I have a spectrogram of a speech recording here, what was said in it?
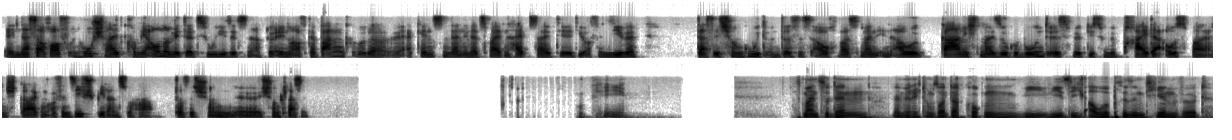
Äh, Nassarow und Hochscheid kommen ja auch noch mit dazu, die sitzen aktuell nur auf der Bank oder ergänzen dann in der zweiten Halbzeit die, die Offensive das ist schon gut. Und das ist auch, was man in Aue gar nicht mal so gewohnt ist, wirklich so eine breite Auswahl an starken Offensivspielern zu haben. Das ist schon, äh, schon klasse. Okay. Was meinst du denn, wenn wir Richtung Sonntag gucken, wie, wie sich Aue präsentieren wird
